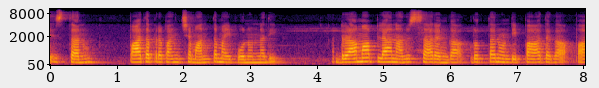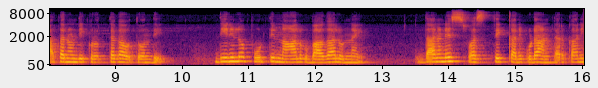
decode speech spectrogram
చేస్తాను. పాత ప్రపంచం అంతమైపోనున్నది. డ్రామా ప్లాన్ అనుసారంగా క్రొత్త నుండి పాతగా పాత నుండి క్రొత్తగా అవుతోంది. దీనిలో పూర్తి నాలుగు భాగాలు ఉన్నాయి దానినే స్వస్తిక్ అని కూడా అంటారు కానీ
